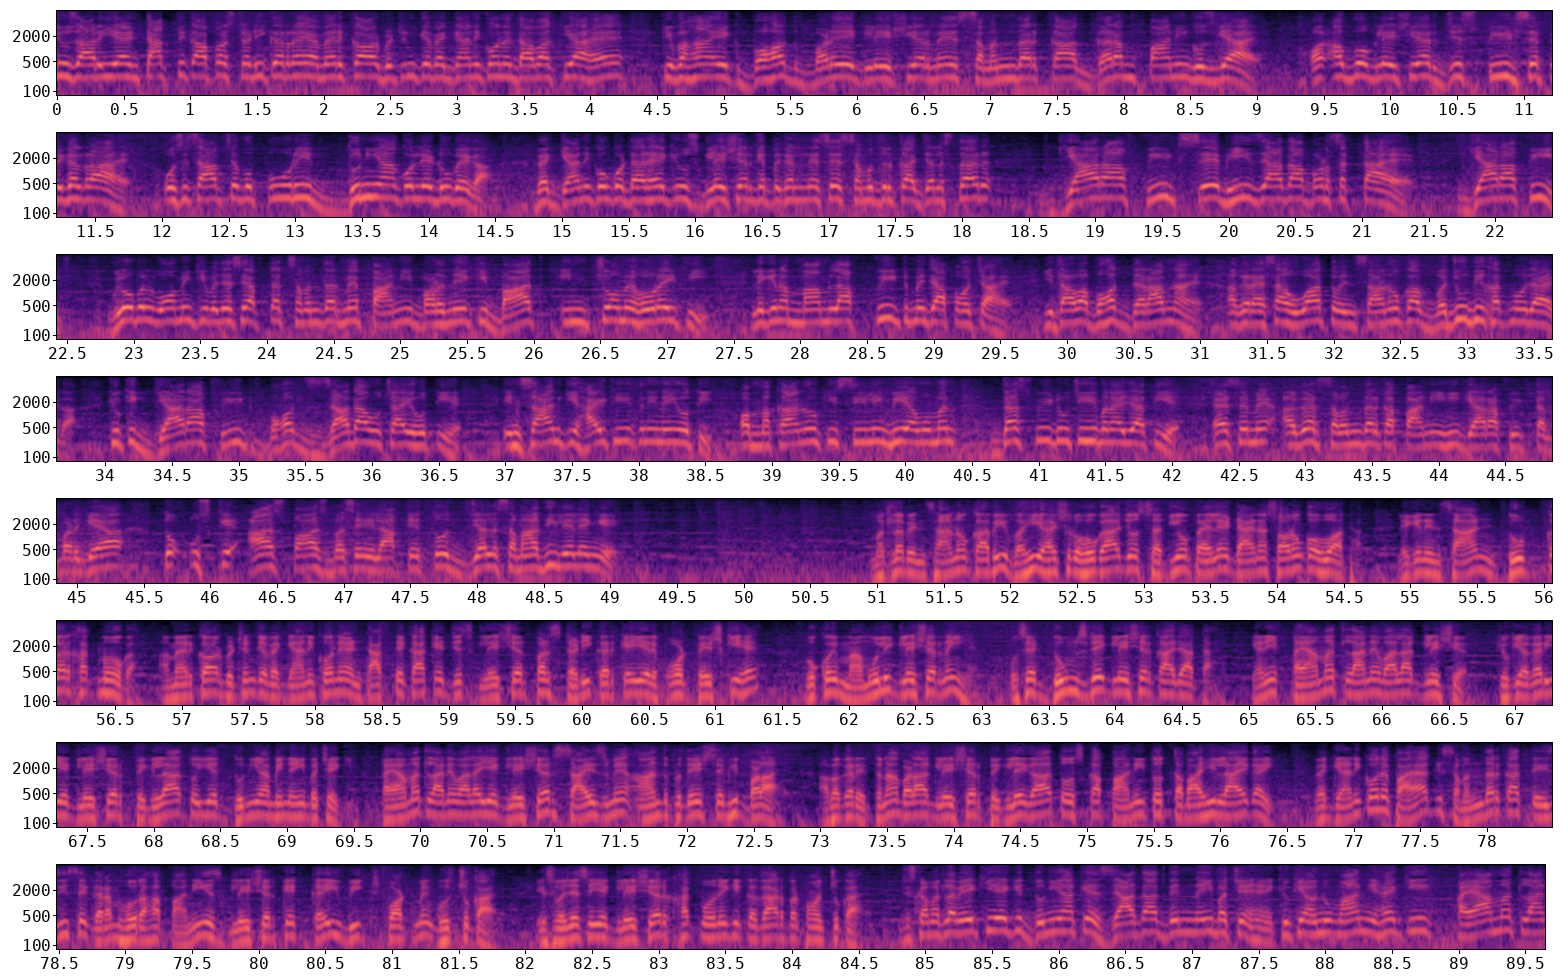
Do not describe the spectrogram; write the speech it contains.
News आ रही है। Antarctica पर स्टडी कर रहे अमेरिका और ब्रिटेन के वैज्ञानिकों ने दावा किया है कि वहाँ एक बहुत बड़े ग्लेशियर में समंदर का गर्म पानी घुस गया है और अब वो ग्लेशियर जिस स्पीड से पिघल रहा है, उस हिसाब से वो पूरी दुनिया को ले डूबेगा। वैज्ञानिकों को डर है कि उस ग्लेशियर के पिघलने से समुद्र का जलस्तर 11 फीट से भी ज़्यादा बढ़ सकता है। 11 फीट ग्लोबल वार्मिंग की वजह से अब तक समंदर में पानी बढ़ने की बात इंचों में हो रही थी, लेकिन अब मामला फीट में जा पहुँचा है। ये दावा बहुत डरावना है। अगर ऐसा हुआ तो इंसानों का वजूद ही खत्म हो जाएगा, क्योंकि 11 फीट बहुत ज़्यादा ऊंचाई होती है। इंसान की हाइट ही इतनी नहीं होती, और मकानों की सीलिंग भी अमूमन 10 फीट ऊँची ही बनाई जाती है। ऐसे में अगर समंदर का पानी ही 11 फीट तक बढ़ गया तो उसके आसपास बसे इलाके तो जल समाधि ले लेंगे। मतलब इंसानों का भी वही हश्र होगा जो सदियों पहले डायनासोरों को हुआ था। लेकिन इंसान डूबकर खत्म होगा। अमेरिका और ब्रिटेन के वैज्ञानिकों ने अंटार्कटिका के जिस ग्लेशियर पर स्टडी करके ये रिपोर्ट पेश की है, वो कोई मामूली ग्लेशियर नहीं है। उसे डूम्सडे ग्लेशियर कहा जाता है, यानी कयामत लाने वाला ग्लेशियर। क्योंकि अगर ये ग्लेशियर पिघला तो ये दुनिया भी नहीं बचेगी। कयामत लाने वाला ये ग्लेशियर साइज़ में आंध्र प्रदेश से भी बड़ा है। अब अगर इतना बड़ा ग्लेशियर पिघलेगा तो उसका पानी तो तबाही लाएगा ही। वैज्ञानिकों ने पाया कि समंदर का तेज़ी से गर्म हो रहा पानी इस ग्लेशियर के कई वीक स्पॉट में घुस चुका है। इस वजह से ये ग्लेशियर खत्म होने की कगार पर पहुँच चुका है। जिसका मतलब एक ही है कि दुनिया के ज़्यादा दिन नहीं बचे हैं, क्योंकि अनुमान यह है कि कयामत लाने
